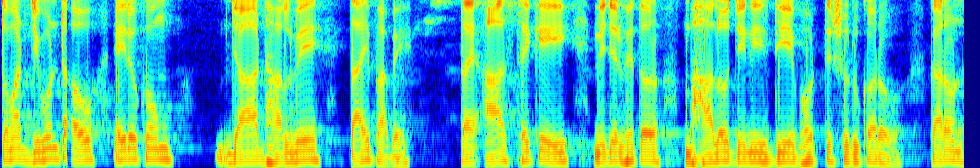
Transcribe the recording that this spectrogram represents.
তোমার জীবনটাও এইরকম যা ঢালবে তাই পাবে। তাই আজ থেকেই নিজের ভেতর ভালো জিনিস দিয়ে ভরতে শুরু করো, কারণ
